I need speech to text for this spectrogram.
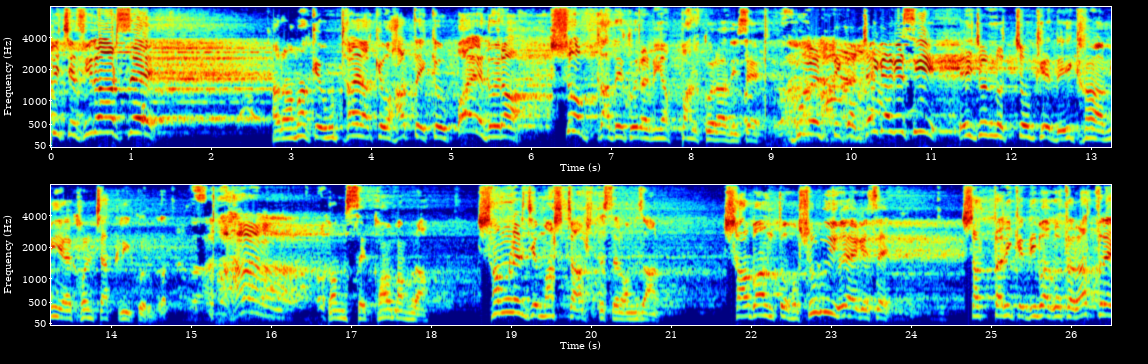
পিছে ফিরে আসছে। আর আমাকে উঠায়া কেউ হাতে কেউ পায়ে ধরা সব কাঁধে করে নিয়ে পার করা দিছে। ঘুমের টিকা জায়গা গেছি এই জন্য চোখে দেখা আমি এখন চাকরি করব। কমসে কম আমরা সামনের যে মাসটা আসতেছে রমজান সাবান তো শুরুই হয়ে গেছে। সাত তারিখে দিবাগত রাত্রে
